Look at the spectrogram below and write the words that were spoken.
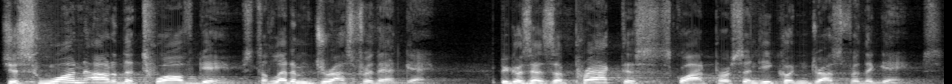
Just one out of the 12 games to let him dress for that game. Because as a practice squad person, he couldn't dress for the games.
